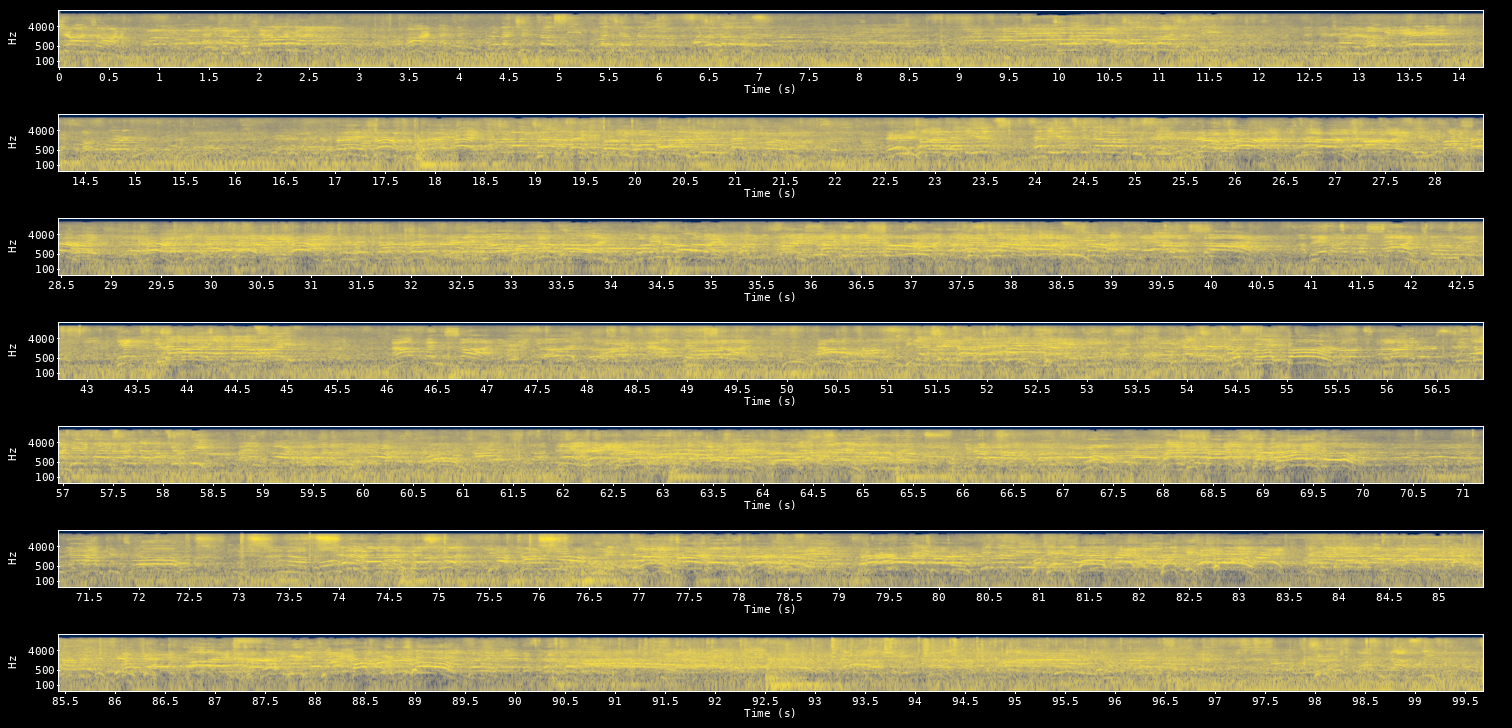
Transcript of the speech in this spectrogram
shots on him. That's it. Push that arm down. Come on. That's it. Put that chin tuck, Steve. Put that chin tuck. Watch your elbows. Control it. Control his posture, Steve. That's it, Charlie. Look at There it is. Look for side, Charlie. Get to the side. Mouth inside. There you go. Mouth inside. side. Pound him, Charlie. What's left?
